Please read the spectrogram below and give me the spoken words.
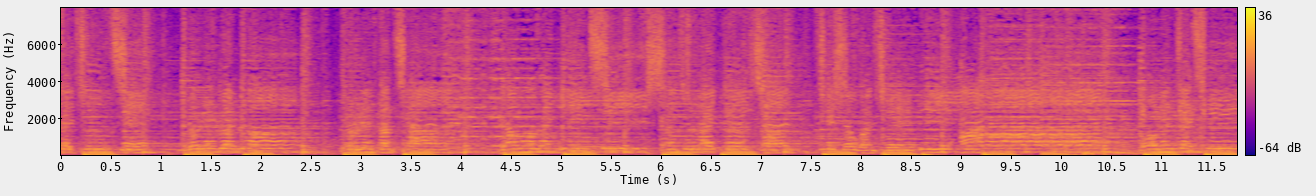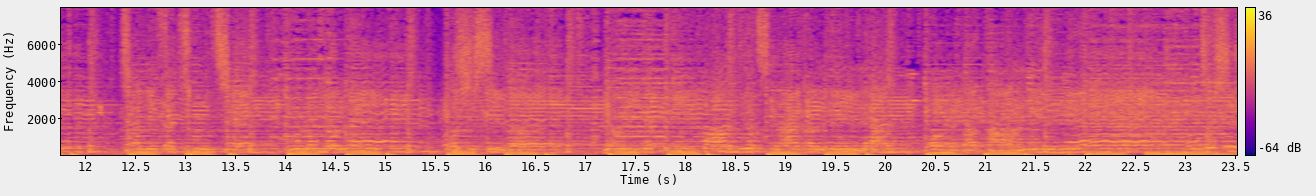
在主前，有人软弱，有人刚强，让我们一起向主来歌唱，接受完全的爱。我们在起，站立在主前，无论流泪或是喜乐。有一个地方有亲爱的力量，我们要靠里面。就是耶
